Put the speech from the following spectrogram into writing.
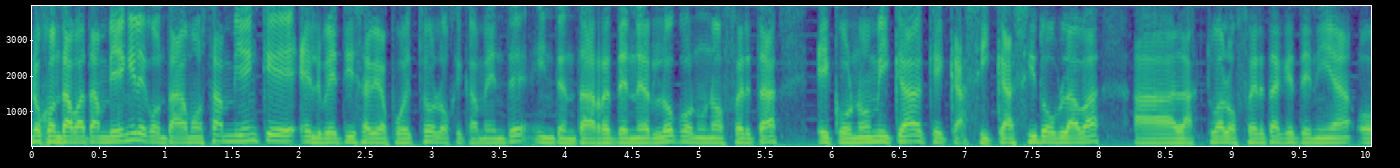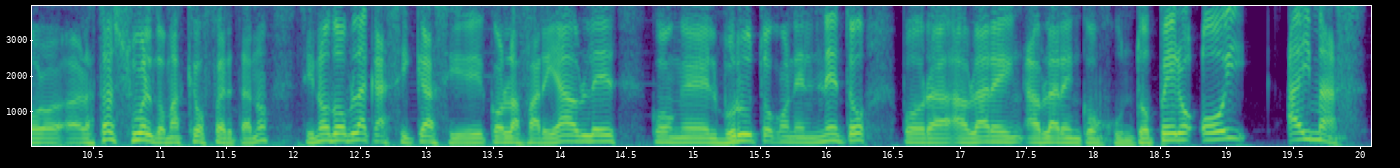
Nos contaba también y le contábamos también que el Betis había puesto, lógicamente, intentar retenerlo con una oferta económica que casi casi doblaba a la actual oferta que tenía, o al actual sueldo más que oferta, ¿no? Si no dobla casi casi, eh, con las variables, con el bruto, con el neto, por ah, hablar en, hablar en conjunto. Pero hoy hay más.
